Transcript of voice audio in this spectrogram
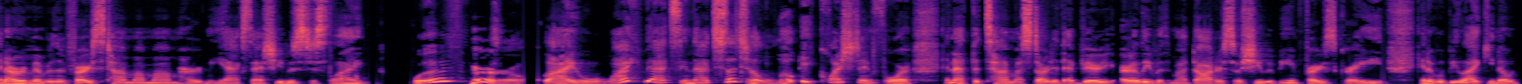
And I remember the first time my mom heard me ask that, she was just like, what? Girl, like, why are you asking that? Such a loaded question for. And at the time, I started that very early with my daughter. So she would be in first grade and it would be like, you know,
